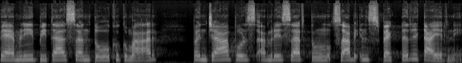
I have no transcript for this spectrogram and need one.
ਫੈਮਿਲੀ ਪਿਤਾ ਸੰਤੋਖ ਕੁਮਾਰ, ਪੰਜਾਬ ਪੁਲਿਸ ਅੰਮ੍ਰਿਤਸਰ ਤੋਂ ਸਬ ਇੰਸਪੈਕਟਰ ਰਿਟਾਇਰ ਨੇ।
